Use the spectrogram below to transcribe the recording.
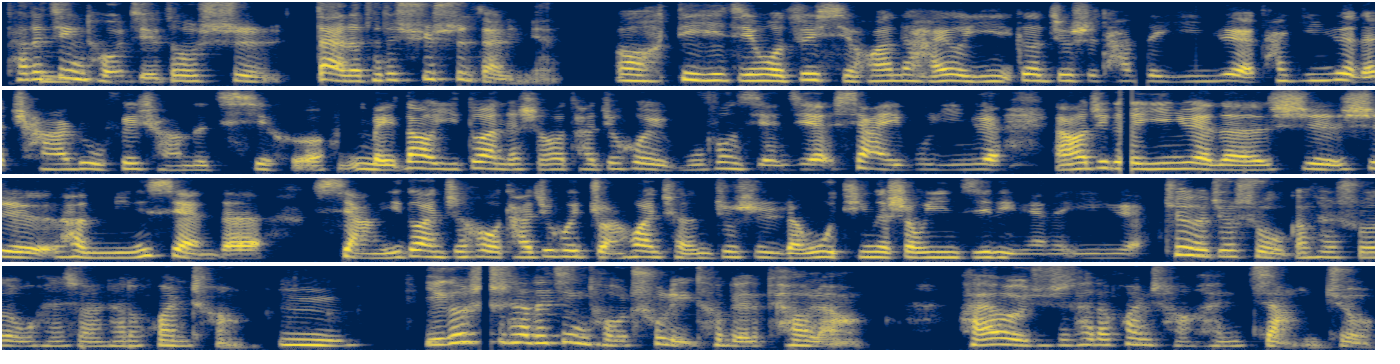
它的镜头节奏是带了它的叙事在里面。哦，第一集我最喜欢的还有一个就是它的音乐，它音乐的插入非常的契合，每到一段的时候，它就会无缝衔接下一部音乐，然后这个音乐的是是很明显的响一段之后，它就会转换成就是人物听的收音机里面的音乐。这个就是我刚才说的，我很喜欢它的换场。嗯，一个是它的镜头处理特别的漂亮。还有就是它的换场很讲究，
